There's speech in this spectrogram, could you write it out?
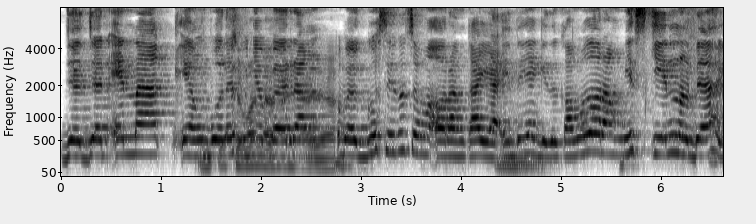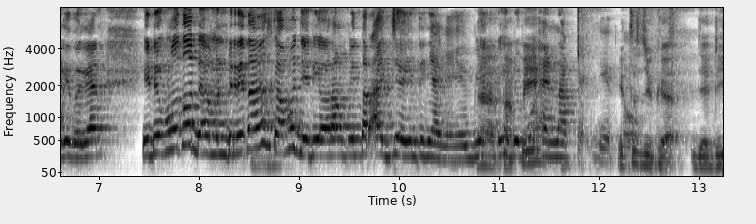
jajan enak, yang Itu boleh punya barang kaya. Hmm. bagus itu cuma orang kaya. Intinya gitu. Kamu tuh orang miskin udah gitu kan. Hidupmu tuh udah menderita kamu jadi orang pintar aja intinya kayak biar Nah, hidupmu enak kayak gitu. Itu juga jadi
